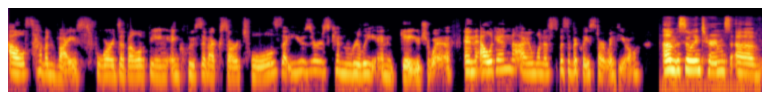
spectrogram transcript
else have advice for developing inclusive XR tools that users can really engage with? And Elgin, I want to specifically start with you. Um, so in terms of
